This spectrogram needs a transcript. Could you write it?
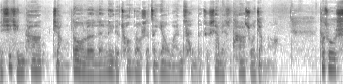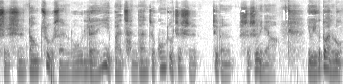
么西秦他讲到了人类的创造是怎样完成的，这下面是他所讲的啊。他说：“史诗当诸神如人一般承担着工作之时，这本史诗里面啊，有一个段落，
